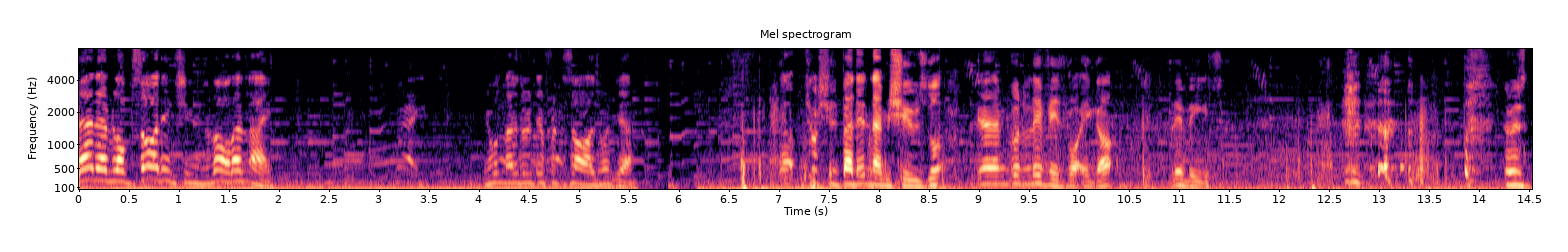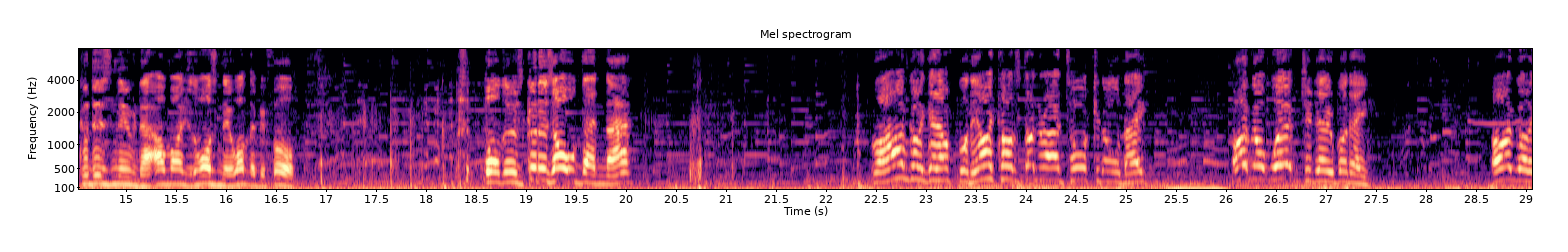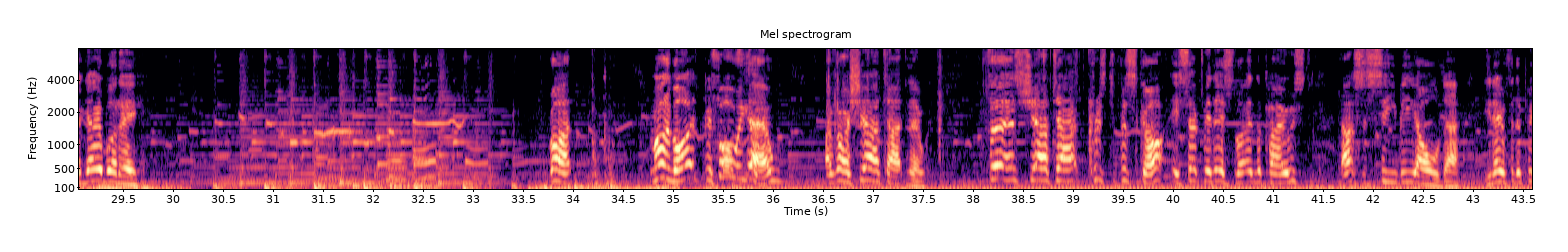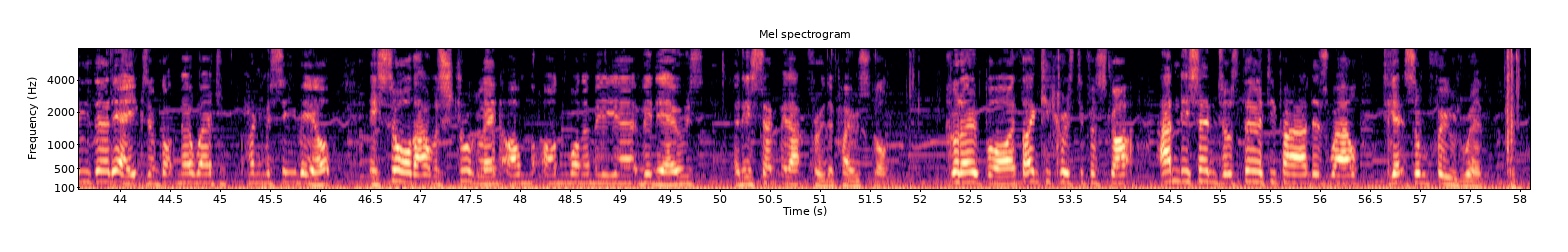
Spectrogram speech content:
They're them lopsided shoes and all, aren't they? You wouldn't know they're a different size, would you? Josh is bed in them shoes, look. Yeah, them good livies what he got. Livies. they're as good as new now. Oh, mind you, there was new, weren't they, before? well, they're as good as old then now. Right, I've got to get off, buddy. I can't stand around talking all day. I've got work to do, buddy. I've got to go, buddy. Right, morning boys, before we go, I've got a shout out to do. First, shout out Christopher Scott. He sent me this look in the post. That's a CB holder. You know, for the P38, because I've got nowhere to hang my CB up. He saw that I was struggling on, on one of my uh, videos, and he sent me that through the post, look. Good old boy. Thank you, Christopher Scott. And he sent us £30 as well to get some food with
